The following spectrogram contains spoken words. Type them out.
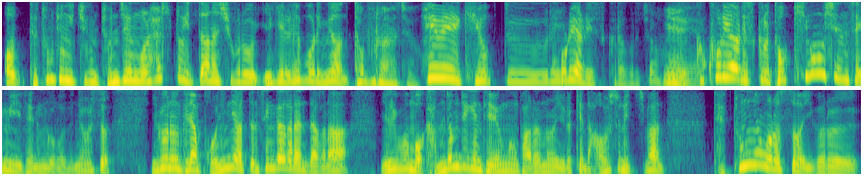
어, 대통령이 지금 전쟁을 할 수도 있다는 식으로 얘기를 해버리면 더 불안하죠. 해외 기업들이 Korea risk라 그러죠. 예, 네. 그 Korea risk를 더 키우신 셈이 되는 거거든요. 그래서 이거는 그냥 본인이 어떤 생각을 한다거나 일부 뭐 감정적인 대응 발언으로 이렇게 나올 수는 있지만 대통령으로서 이거를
